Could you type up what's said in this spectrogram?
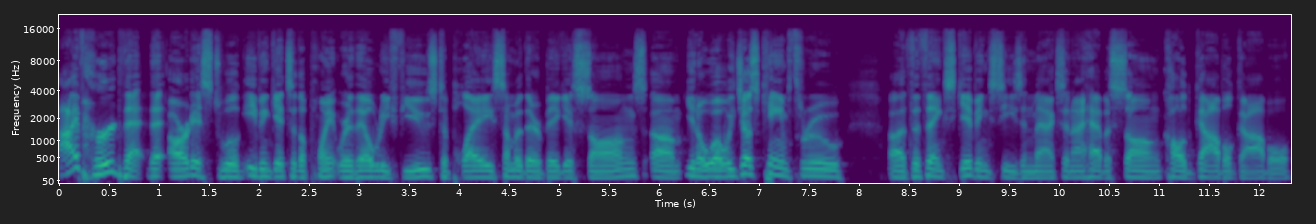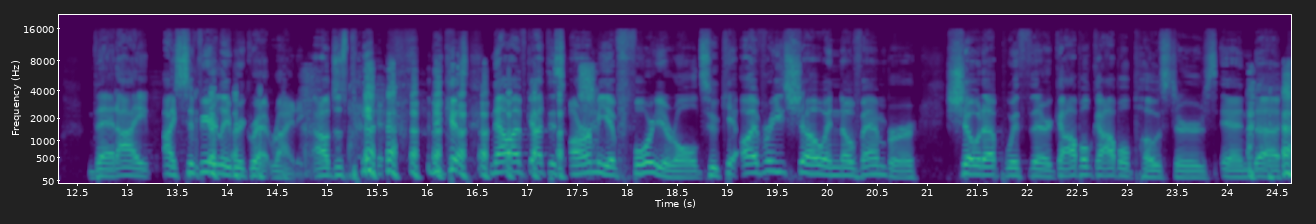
I've heard that that artists will even get to the point where they'll refuse to play some of their biggest songs. Um, you know, well, we just came through uh, the Thanksgiving season, Max, and I have a song called "Gobble Gobble." That I I severely regret writing. I'll just be, because now I've got this army of four year olds who can, every show in November showed up with their gobble gobble posters and uh,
